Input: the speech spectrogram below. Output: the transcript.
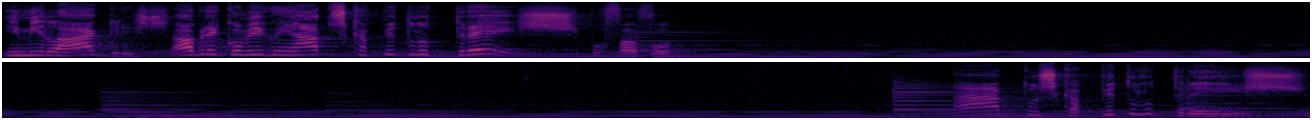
e milagres. Abrem comigo em Atos capítulo 3, por favor. Atos capítulo 3.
